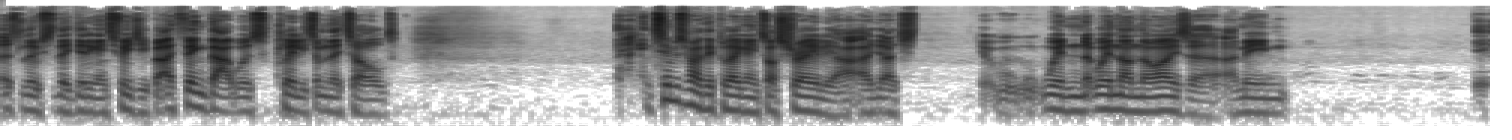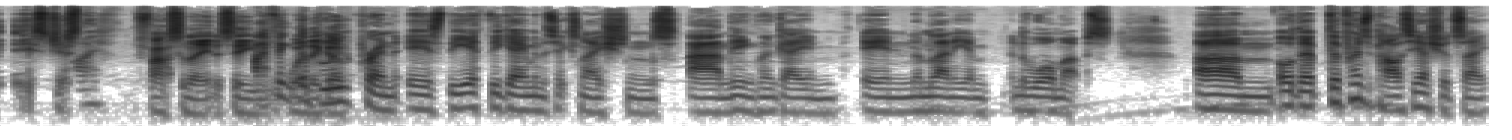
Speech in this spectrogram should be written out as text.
as loose as they did against Fiji, but I think that was clearly something they told. In terms of how they play against Australia, I, I just win win none the wiser. I mean, it's just I- fascinating to see I think the they go. blueprint is the Italy game in the Six Nations and the England game in the Millennium in the warm ups, um, or the the Principality, I should say,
